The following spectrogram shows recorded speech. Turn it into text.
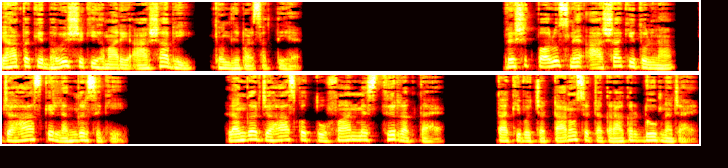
यहाँ तक कि भविष्य की हमारी आशा भी धुंधली पड़ सकती है। प्रेषित पॉलुस ने आशा की तुलना जहाज़ के लंगर से की। लंगर जहाज़ को तूफ़ान में स्थिर रखता है, ताकि वो चट्टानों से टकराकर डूब न जाए।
